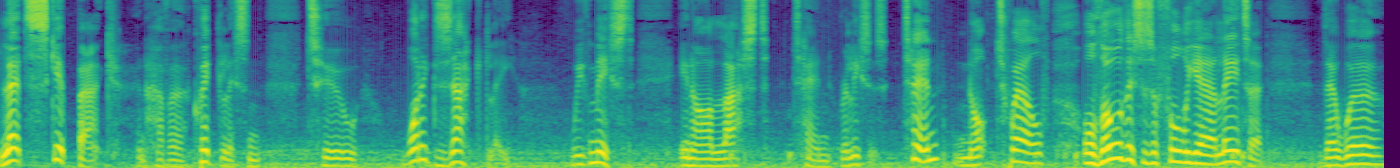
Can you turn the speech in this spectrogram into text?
let's skip back and have a quick listen to what exactly we've missed in our last 10 releases. 10, not 12. Although this is a full year later, there were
